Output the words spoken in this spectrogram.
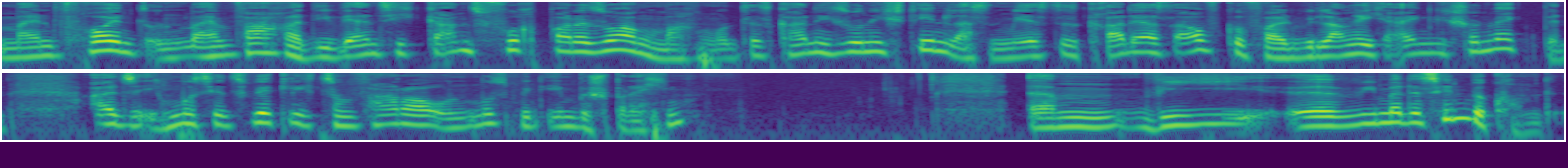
mein Freund und mein Fahrer, die werden sich ganz furchtbare Sorgen machen. Und das kann ich so nicht stehen lassen. Mir ist es gerade erst aufgefallen, wie lange ich eigentlich schon weg bin. Also ich muss jetzt wirklich zum Fahrer und muss mit ihm besprechen ähm, wie, äh, wie man das hinbekommt.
